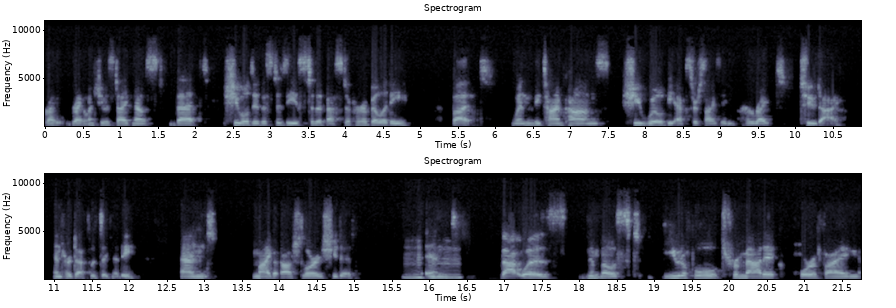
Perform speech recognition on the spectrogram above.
right right when she was diagnosed that she will do this disease to the best of her ability but when the time comes she will be exercising her right to die and her death with dignity and my gosh lori she did Mhm. and that was the most beautiful, traumatic, horrifying,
